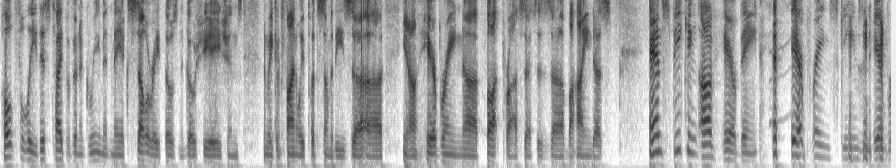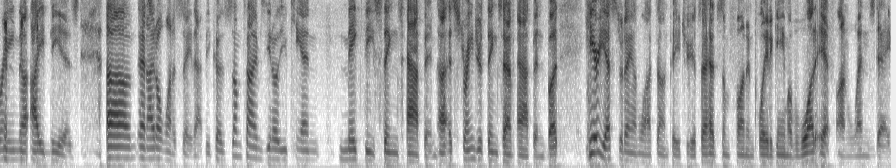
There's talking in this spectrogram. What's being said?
hopefully this type of an agreement may accelerate those negotiations and we can finally put some of these, uh, uh you know, harebrained uh, thought processes uh, behind us. And speaking of harebrained, harebrained schemes and harebrained uh, ideas, um, and I don't want to say that because sometimes you know you can make these things happen. Uh, stranger things have happened, but here yesterday on Locked On Patriots, I had some fun and played a game of What If on Wednesday,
